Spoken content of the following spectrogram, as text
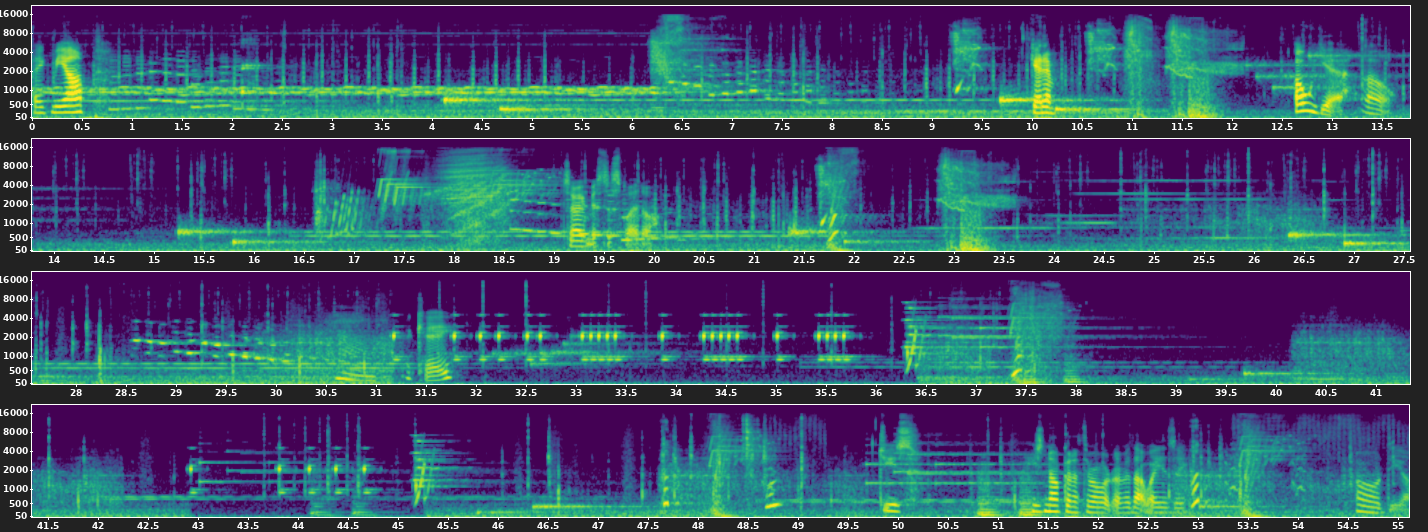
Take me up. Get him. Oh yeah. Oh. Sorry, Mr. Spider. Jeez. He's not gonna throw it over that way, is he? Oh dear.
